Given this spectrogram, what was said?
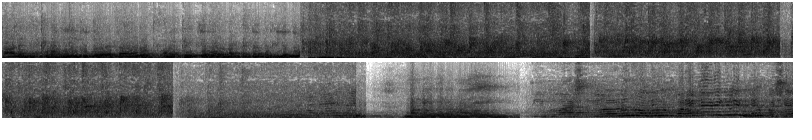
കാലിൽ പുറത്തു നിൽക്കുന്നവരെല്ലാവരും അകത്തേക്ക് വരണം എന്ന് അഭ്യർത്ഥിക്കുന്നു. മംഗളകരമായി പക്ഷെ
